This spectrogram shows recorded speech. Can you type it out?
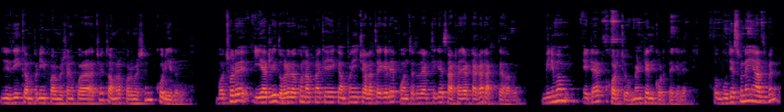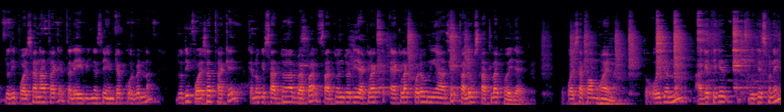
নিধি কোম্পানি ফরমেশন করার আছে, তো আমরা ফরমেশন করিয়ে দেবো। বছরে ইয়ারলি ধরে রাখুন আপনাকে এই কোম্পানি চালাতে গেলে পঞ্চাশ হাজার থেকে ষাট হাজার টাকা রাখতে হবে। মিনিমাম এটা খরচ মেনটেন করতে গেলে। তো বুঝে শুনেই আসবেন, যদি পয়সা না থাকে তাহলে এই বিজনেসে এন্টার করবেন না। যদি পয়সা থাকে, কেন কি সাতজনের ব্যাপার? সাতজন যদি এক লাখ এক লাখ করেও নিয়ে আসে, তাহলেও সাত লাখ হয়ে যায়। তো পয়সা কম হয় না। তো ওই জন্য আগে থেকে বুঝে শুনেই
